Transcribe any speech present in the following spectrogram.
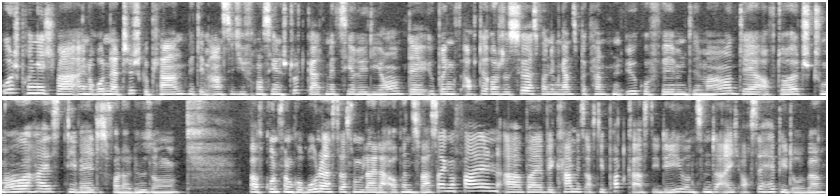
Ursprünglich war ein runder Tisch geplant mit dem Institut Français in Stuttgart mit Cyril Dion, der übrigens auch der Regisseur ist von dem ganz bekannten Ökofilm Demain, der auf Deutsch Tomorrow heißt, Die Welt ist voller Lösungen. Aufgrund von Corona ist das nun leider auch ins Wasser gefallen, aber wir kamen jetzt auf die Podcast-Idee und sind da eigentlich auch sehr happy drüber.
